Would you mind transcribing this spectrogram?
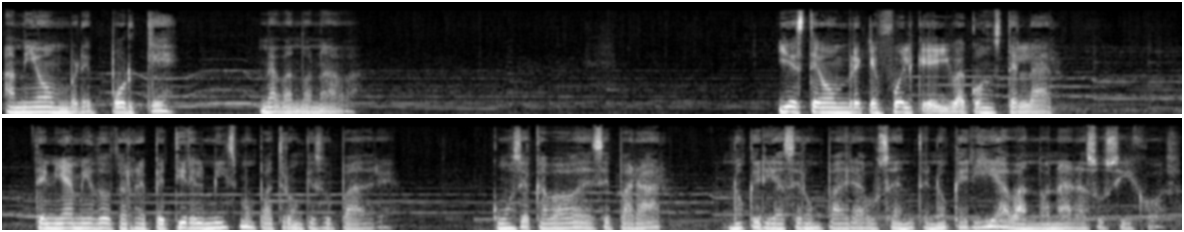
a mi hombre por qué me abandonaba. Y este hombre que fue el que iba a constelar tenía miedo de repetir el mismo patrón que su padre. Como se acababa de separar, no quería ser un padre ausente, no quería abandonar a sus hijos.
